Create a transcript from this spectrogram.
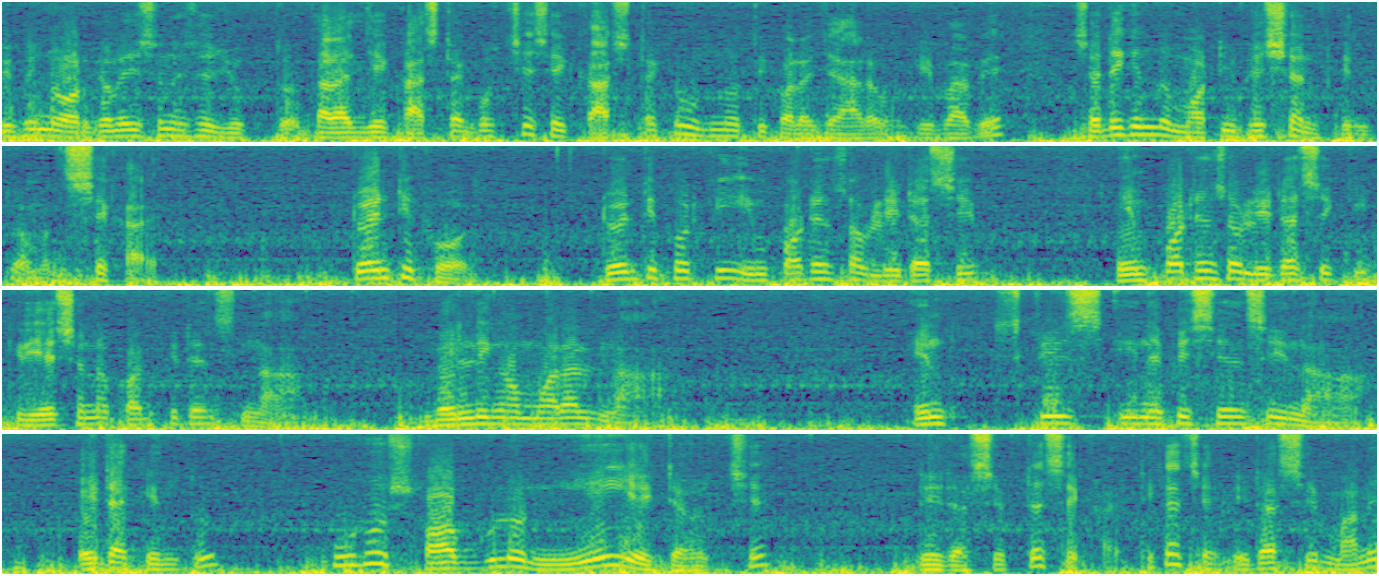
বিভিন্ন অর্গানাইজেশনের সাথে যুক্ত, তারা যে কাজটা করছে, সেই কাজটাকে উন্নতি করা যায় আরও কীভাবে, সেটা কিন্তু মোটিভেশন কিন্তু আমাদের শেখায়। টোয়েন্টি ফোর টোয়েন্টি ফোর কি importance of leadership importance of leadership কি? ক্রিয়েশন অফ কনফিডেন্স না। বিল্ডিং অফ মরাল না ইনক্রিজ ইনএফিসিয়েন্সি না, এটা কিন্তু পুরো সবগুলো নিয়েই এটা হচ্ছে লিডারশিপটা শেখায়, ঠিক আছে? লিডারশিপ মানে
